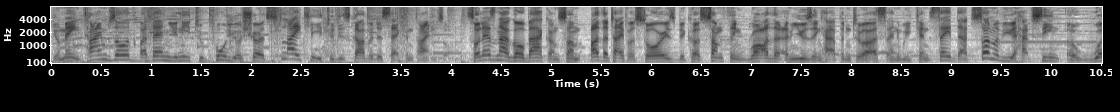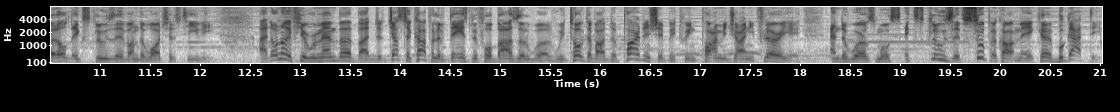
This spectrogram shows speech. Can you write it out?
your main time zone, but then you need to pull your shirt slightly to discover the second time zone. So let's now go back on some other type of stories because something rather amusing happened to us, and we can say that some of you have seen a world exclusive on the Watches TV. I don't know if you remember, but just a couple of days before Baselworld, we talked about the partnership between Parmigiani Fleurier and the world's most exclusive supercar maker, Bugatti.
